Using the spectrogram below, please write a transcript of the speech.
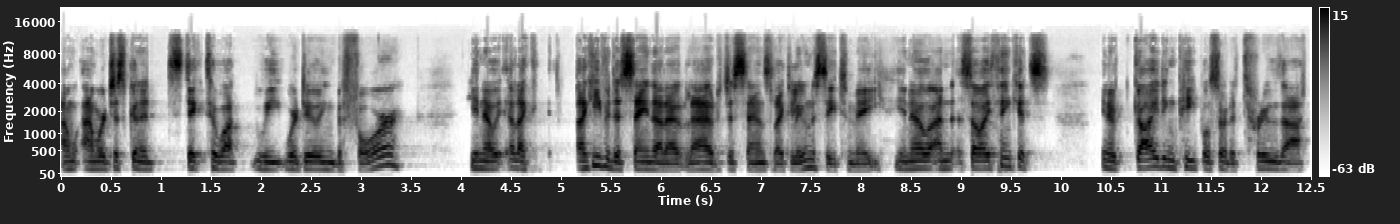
And, and we're just going to stick to what we were doing before, you know, like, like even just saying that out loud just sounds like lunacy to me, you know? And so I think it's, you know, guiding people sort of through that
